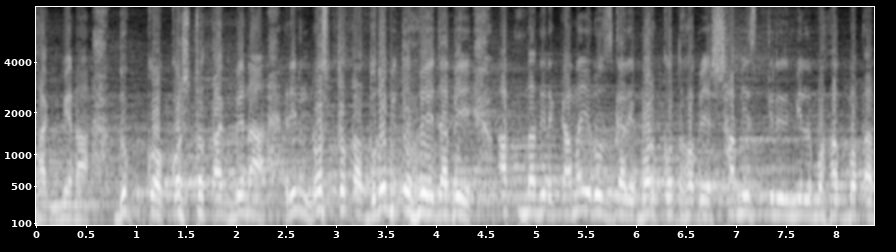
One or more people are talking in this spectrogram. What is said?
থাকবে না, দুঃখ, কষ্ট থাকবে না, ঋণগ্রস্ততা দূরবিত হয়ে যাবে, আপনাদের কামাই রোজগারে বরকত হবে, স্বামী স্ত্রীর মিল মোহাব্বতার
